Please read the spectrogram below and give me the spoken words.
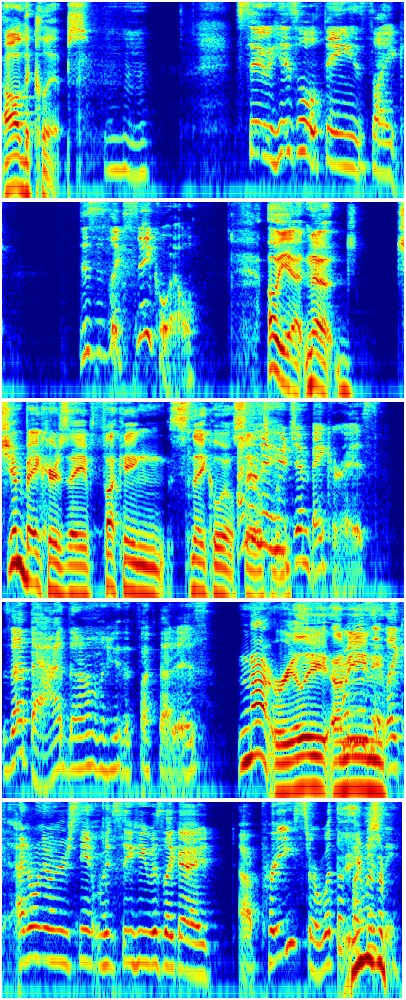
all the clips. hmm So his whole thing is like, this is like snake oil. Oh yeah, no. Jim Bakker's a fucking snake oil salesman. I don't know who Jim Bakker is. Is that bad? I don't know who the fuck that is. Not really. I What is mean, it? Like I don't understand. Was he, he was like a, a priest or what the fuck he was is a he?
